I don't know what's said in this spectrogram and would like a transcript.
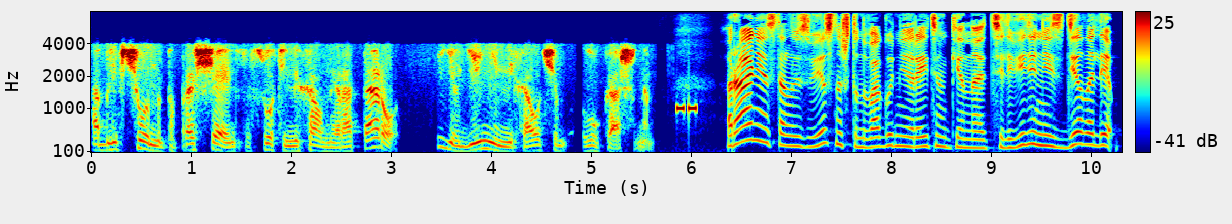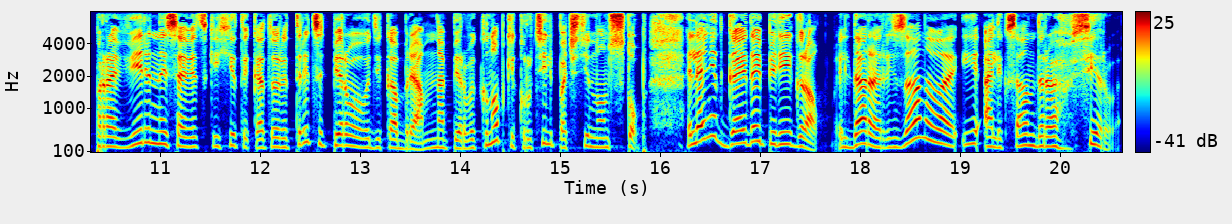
облегченно попрощаемся с Софьей Михайловной Ротару и Евгением Михайловичем Лукашиным. Ранее стало известно, что новогодние рейтинги на телевидении сделали проверенные советские хиты, которые 31 декабря на первой кнопке крутили почти нон-стоп. Леонид Гайдай переиграл Эльдара Рязанова и Александра Серова.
